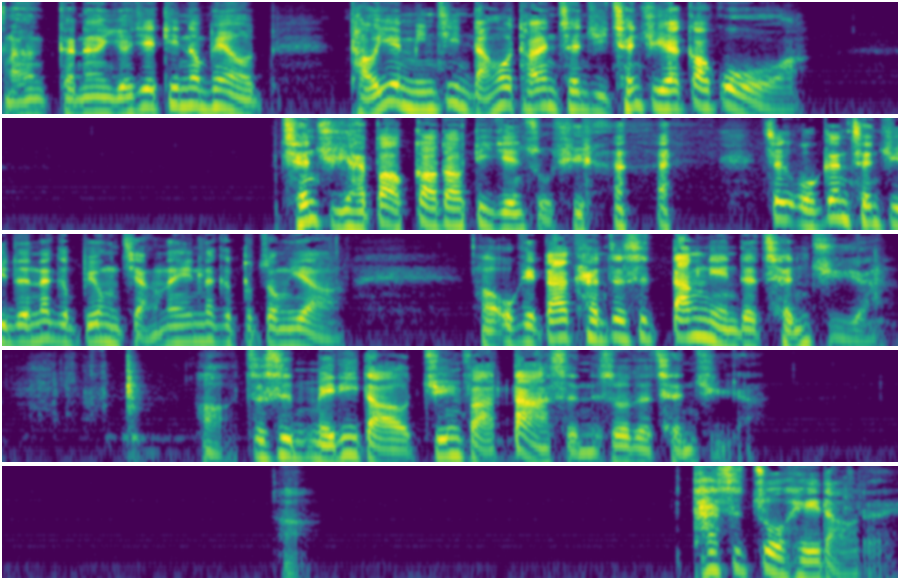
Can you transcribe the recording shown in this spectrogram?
啊！可能有些听众朋友。讨厌民进党或讨厌陈菊，陈菊还告过我啊！陈菊还把我告到地检署去。这个我跟陈菊的那个不用讲，那那个不重要。好，我给大家看，这是当年的陈菊啊。好，这是美丽岛军法大审的时候的陈菊啊。好，他是做黑道的，欸。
